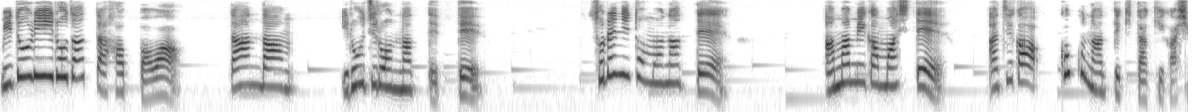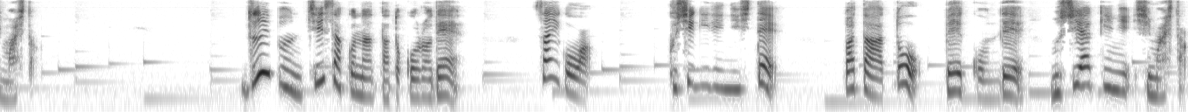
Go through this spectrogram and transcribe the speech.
緑色だった葉っぱはだんだん色白になってって、それに伴って甘みが増して味が濃くなってきた気がしました。ずいぶん小さくなったところで、最後はくし切りにしてバターとベーコンで蒸し焼きにしました。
